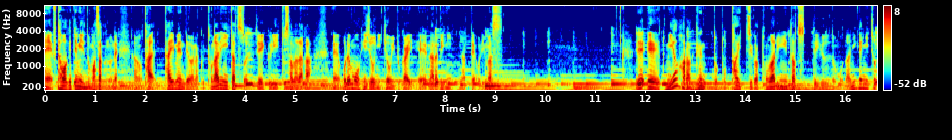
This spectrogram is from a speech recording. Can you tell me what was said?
えー、蓋を開けてみるとまさかのねあの対面ではなく隣に立つというジェイク・リーと真田が、えー、これも非常に興味深い、えー、並びになっております。で、えー、宮原健人と太一が隣に立つっていうのも何気にちょっ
